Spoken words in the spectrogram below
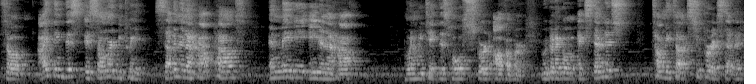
So I think this is somewhere between seven and a half pounds and maybe eight and a half when we take this whole skirt off of her. We're gonna go extended tummy tuck, super extended,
